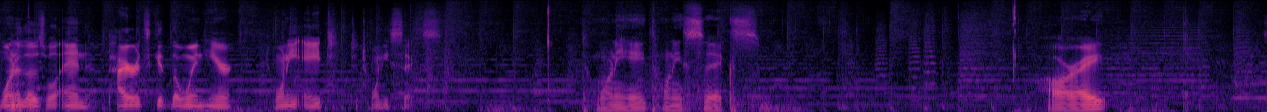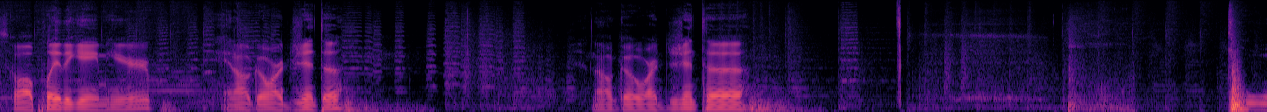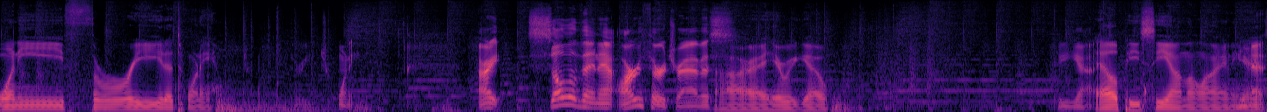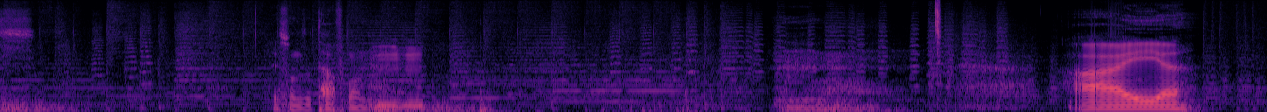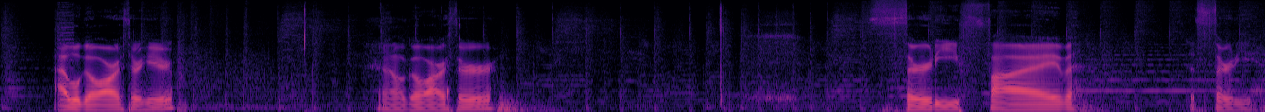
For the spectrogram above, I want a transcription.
One of those will end. Pirates get the win here, 28 to 26. 28 26. All right. So I'll play the game here, and I'll go Argenta. And I'll go Argenta. 23 to 20. 320. All right, Sullivan at Arthur, Travis. All right, here we go. Who you got? LPC on the line here. Yes. This one's a tough one. Mm-hmm. I uh, I will go Arthur here. And I'll go Arthur. 35 to 30.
